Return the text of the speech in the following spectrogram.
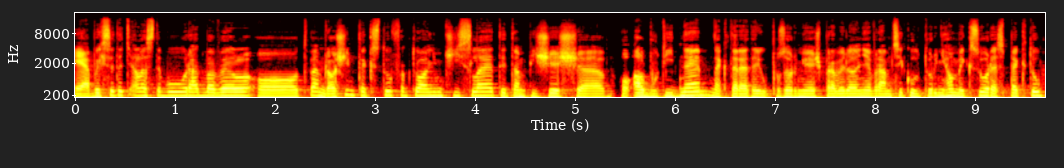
Já bych se teď ale s tebou rád bavil o tvém dalším textu v aktuálním čísle. Ty tam píšeš eh, o albu týdne, na které tedy upozorňuješ pravidelně v rámci kulturního mixu Respektu.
